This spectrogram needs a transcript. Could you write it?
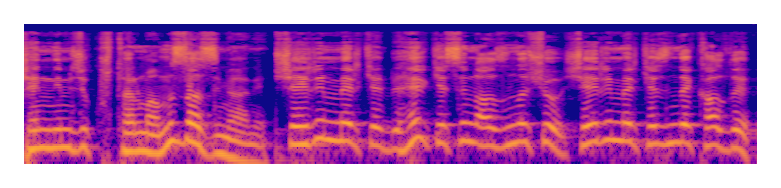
kendimizi kurtarmamız lazım yani. Şehrin merkezi herkesin ağzında şu şehrin merkezinde kaldı.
